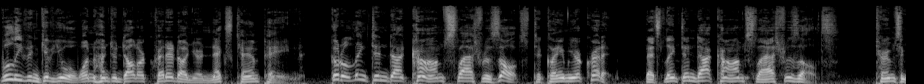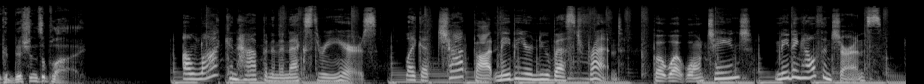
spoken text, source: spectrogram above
We'll even give you a $100 credit on your next campaign. Go to linkedin.com slash results to claim your credit. That's linkedin.com slash results. Terms and conditions apply. A lot can happen in the next three years. Like a chatbot may be your new best friend. But what won't change? Needing health insurance.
